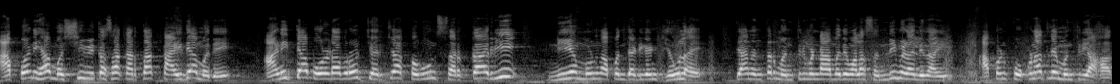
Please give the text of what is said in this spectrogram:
आपण ह्या मच्छी विकासाकरता कायद्यामध्ये आणि त्या बोर्डाबरोबर चर्चा करून सरकारी नियम म्हणून आपण त्या ठिकाणी ठेवलाय. त्यानंतर मंत्रिमंडळामध्ये मला संधी मिळाली नाही. आपण कोकणातले मंत्री आहात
